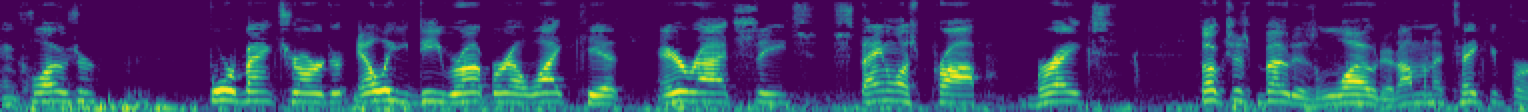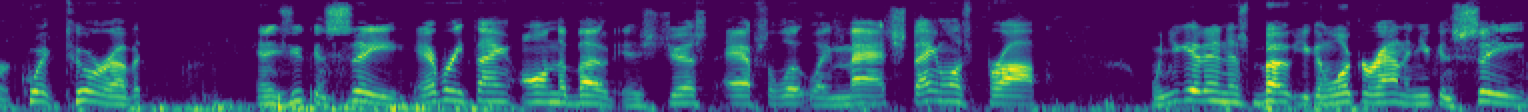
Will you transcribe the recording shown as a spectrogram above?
enclosure, four bank charger, LED rub rail light kit, air ride seats, stainless prop, brakes, Folks, this boat is loaded. I'm going to take you for a quick tour of it. And as you can see, everything on the boat is just absolutely matched. Stainless prop. When you get in this boat, you can look around and you can see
